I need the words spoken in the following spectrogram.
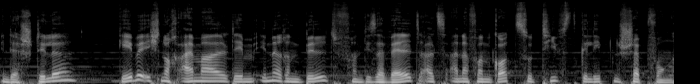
In der Stille gebe ich noch einmal dem inneren Bild von dieser Welt als einer von Gott zutiefst geliebten Schöpfung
